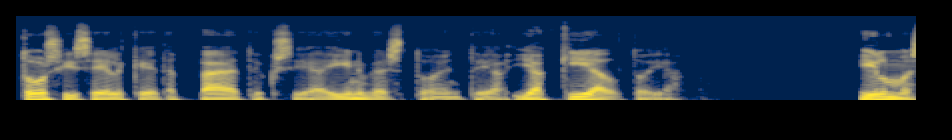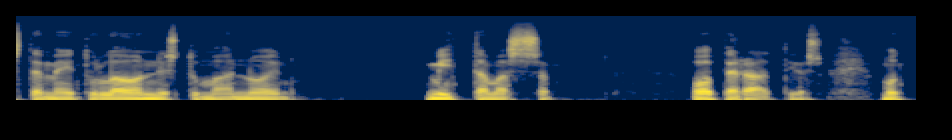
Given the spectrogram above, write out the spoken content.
tosi selkeitä päätöksiä, investointeja ja kieltoja – Ilmasta me ei tulla onnistumaan noin mittavassa operaatiossa. Mutta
